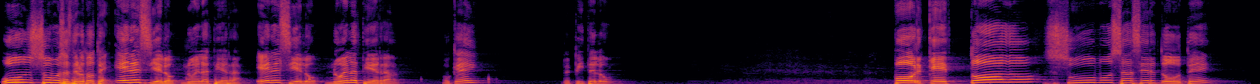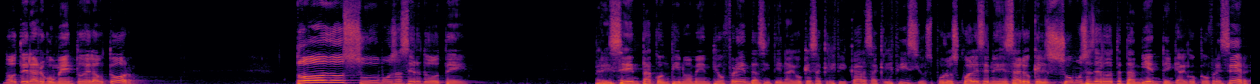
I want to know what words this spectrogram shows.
Un sumo sacerdote en el cielo, no en la tierra. En el cielo, no en la tierra. ¿Ok? Repítelo. Porque todo sumo sacerdote, note el argumento del autor, todo sumo sacerdote presenta continuamente ofrendas y tiene algo que sacrificar, sacrificios, por los cuales es necesario que el sumo sacerdote también tenga algo que ofrecer.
